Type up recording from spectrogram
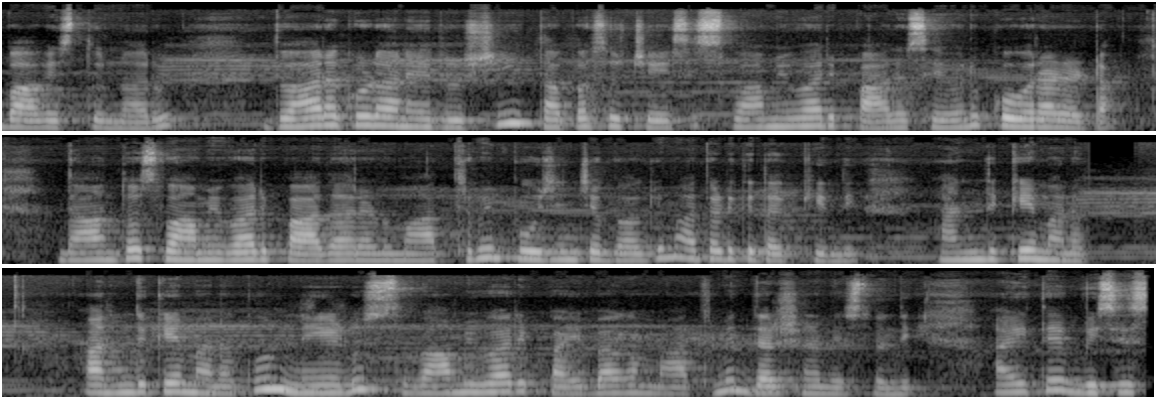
భావిస్తున్నారు. ద్వారకుడు అనే ఋషి తపస్సు చేసి స్వామివారి పాదసేవను కోరాడట. దాంతో స్వామివారి పాదాలను మాత్రమే పూజించే భాగ్యం అతడికి దక్కింది. అందుకే మనకు అందుకే మనకు నేడు స్వామివారి పైభాగం మాత్రమే దర్శనమిస్తుంది. అయితే విశిష్ట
